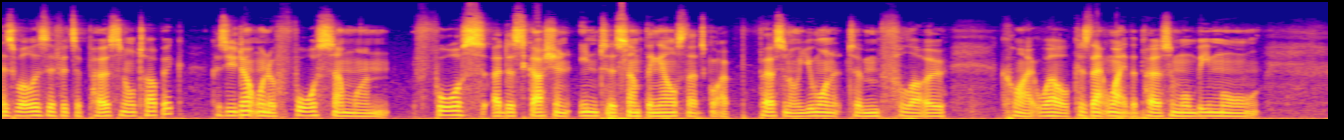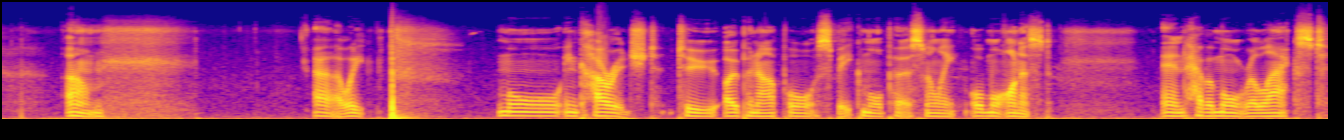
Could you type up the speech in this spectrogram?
As well as if it's a personal topic, because you don't want to force someone force a discussion into something else that's quite personal. You want it to flow quite well, because that way the person will be more um uh, what you more encouraged to open up or speak more personally or more honest and have a more relaxed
